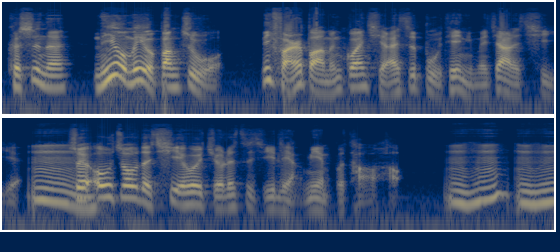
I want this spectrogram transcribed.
可是呢，你又没有帮助我？你反而把门关起来，只补贴你们家的企业。嗯，所以欧洲的企业会觉得自己两面不讨好。嗯哼，嗯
